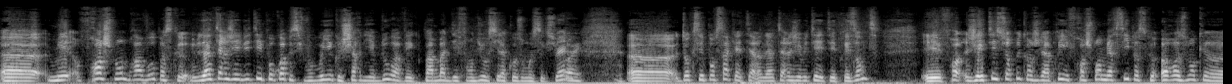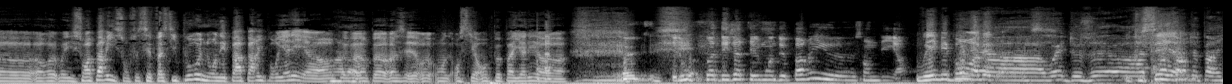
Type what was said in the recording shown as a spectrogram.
Euh, mais franchement, bravo parce que l'inter-LGBT, pourquoi? Parce qu'il faut voyez que Charlie Hebdo avait pas mal défendu aussi la cause homosexuelle. Ouais. Euh, donc c'est pour ça que l'inter-LGBT était présente. Et j'ai été surpris quand je l'ai appris. Et franchement, merci parce que heureusement que ils sont à Paris. Ils sont, c'est facile pour eux. Nous, on n'est pas à Paris pour y aller. Euh, on, Voilà. peut, on, peut, c'est- on, on s'y- on peut pas y aller. euh. Euh, loin- toi, déjà, t'es loin de Paris, euh, Sandy. Hein. Oui, mais bon, avec, à, ouais, deux heures, Tu à sais, trois heures de Paris.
